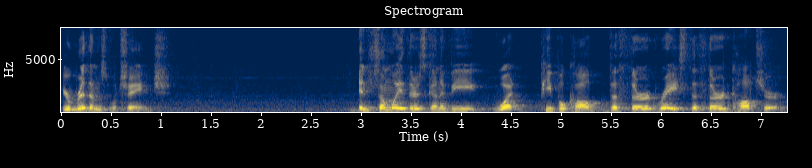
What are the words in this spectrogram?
Your rhythms will change. In some way, there's going to be what people call the third race, the third culture.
